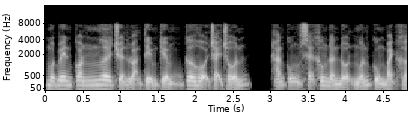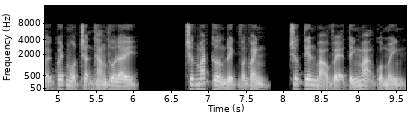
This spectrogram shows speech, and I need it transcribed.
một bên con ngươi chuyển loạn tìm kiếm cơ hội chạy trốn, hắn cũng sẽ không đần độn muốn cùng Bạch Khởi quyết một trận thắng thua đây. Trước mắt cường địch vần quanh, trước tiên bảo vệ tính mạng của mình,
